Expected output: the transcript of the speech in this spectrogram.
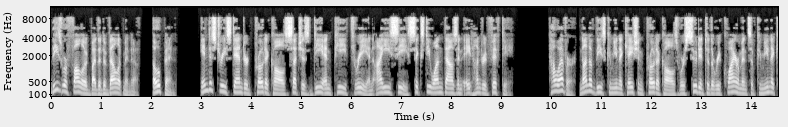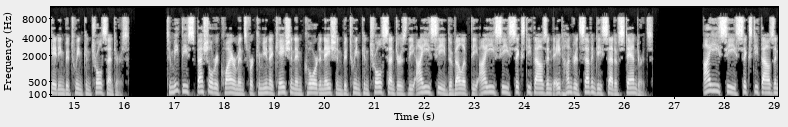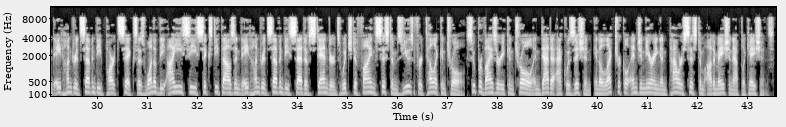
These were followed by the development of open industry standard protocols such as DNP-3 and IEC 61850. However, none of these communication protocols were suited to the requirements of communicating between control centers. To meet these special requirements for communication and coordination between control centers the IEC developed the IEC 60870 set of standards. IEC 60870 Part 6 is one of the IEC 60870 set of standards which define systems used for telecontrol supervisory control and data acquisition in electrical engineering and power system automation applications.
